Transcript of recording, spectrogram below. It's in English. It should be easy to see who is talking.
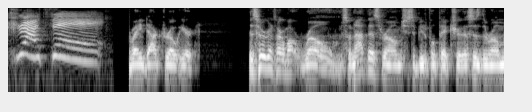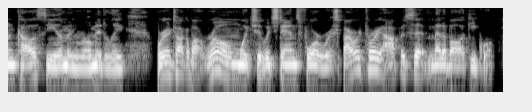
Speaker 1: It.
Speaker 2: Everybody, Dr. O here. This we're going to talk about Rome. So not this Rome, just a beautiful picture. This is the Roman Colosseum in Rome, Italy. We're going to talk about Rome, which, which stands for respiratory opposite metabolic equal.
